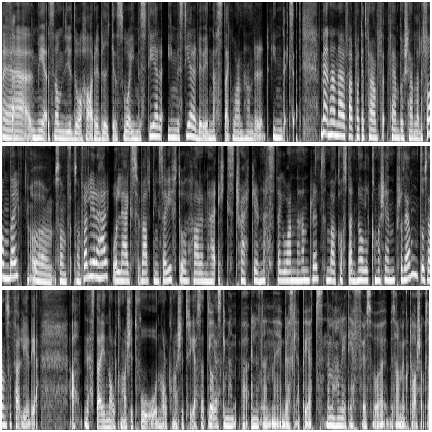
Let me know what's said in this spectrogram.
Eh, med, som ju då har rubriken Så investerar, investerar du i Nasdaq 100-indexet. Men han har i alla fall plockat fram fem börshandlade fonder och, som, som följer det här och lägst förvaltningsavgift då har den här X-Tracker Nasdaq 100 som bara kostar 0,21 procent och sen så följer det ja, nästa är 0,22 och 0,23 så Då är, ska man bara en liten eh, brasklapp i att när man handlar ETFer så betalar man courtage också.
